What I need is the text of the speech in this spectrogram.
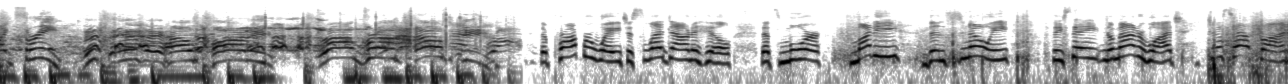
Mike 3. This is a house party. Rob Gronkowski. The proper way to sled down a hill that's more muddy than snowy. They say no matter what, just have fun,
